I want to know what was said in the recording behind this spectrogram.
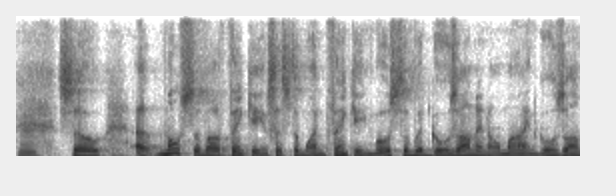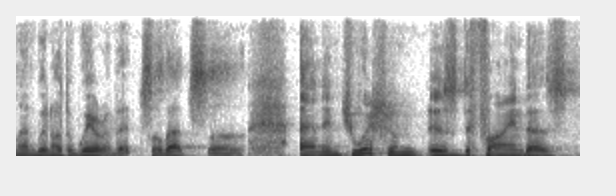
Mm. So, uh, most of our thinking, system one thinking, most of what goes on in our mind goes on and we're not aware of it. So, that's, uh, and intuition is defined as,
